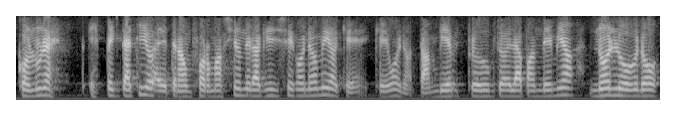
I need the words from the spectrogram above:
con una expectativa de transformación de la crisis económica que, que bueno también producto de la pandemia no logró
